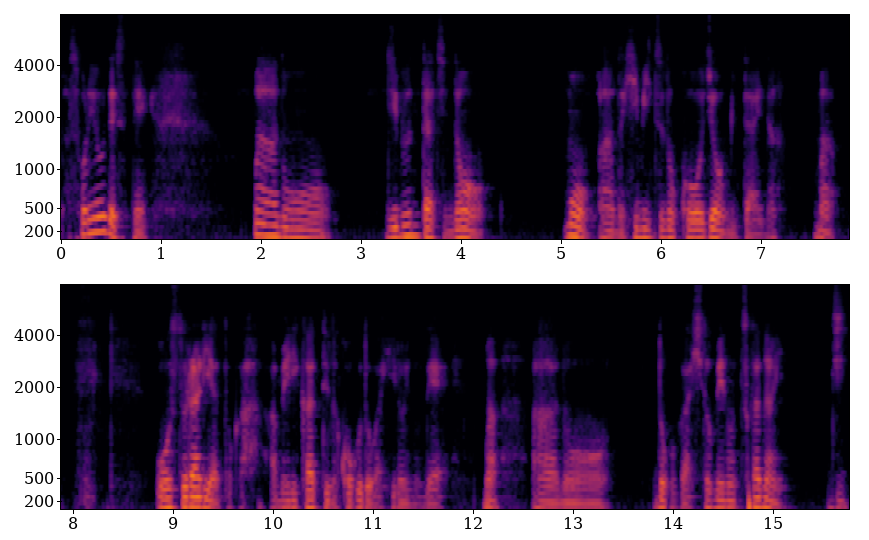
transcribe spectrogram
まあ、それをですね、まあ、あの、自分たちの、もう、あの、秘密の工場みたいな、まあ、オーストラリアとかアメリカっていうのは国土が広いので、まあ、あの、どこか人目のつかないじ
